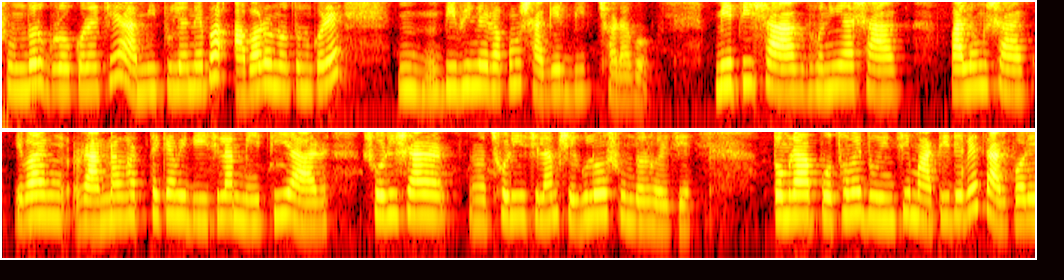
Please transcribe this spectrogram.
সুন্দর গ্রো করেছে, আমি তুলে নেব, আবারও নতুন করে বিভিন্ন রকম শাকের বীজ ছড়াবো। মেথি শাক, ধনিয়া শাক, পালং শাক, এবার রান্নাঘর থেকে আমি দিয়েছিলাম মেথি আর সরিষা ছড়িয়েছিলাম, সেগুলোও সুন্দর হয়েছে। তোমরা প্রথমে দু ইঞ্চি মাটি দেবে, তারপরে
